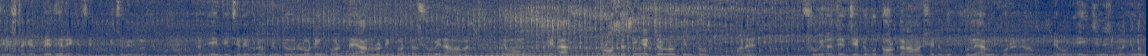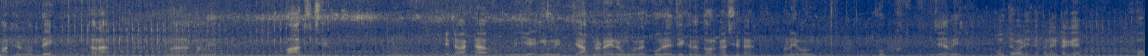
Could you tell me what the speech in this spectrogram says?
জিনিসটাকে বেঁধে রেখেছে বিচুলিগুলোকে। তো এই বিচুলিগুলো কিন্তু লোডিং করতে আনলোডিং করতেও সুবিধা হবে এবং এটা প্রসেসিংয়ের জন্য কিন্তু মানে সুবিধা। যে যেটুকু দরকার আমার সেটুকু খুলে আমি করে নিলাম। এবং এই জিনিসগুলো কিন্তু মাঠের মধ্যেই তারা মানে বাঁধছে। এটাও একটা ইয়ে ইউনিট যে আপনারা এরকমভাবে করে যেখানে দরকার সেটা মানে এবং খুব যে আমি বলতে পারি, দেখুন, এটাকে খুব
